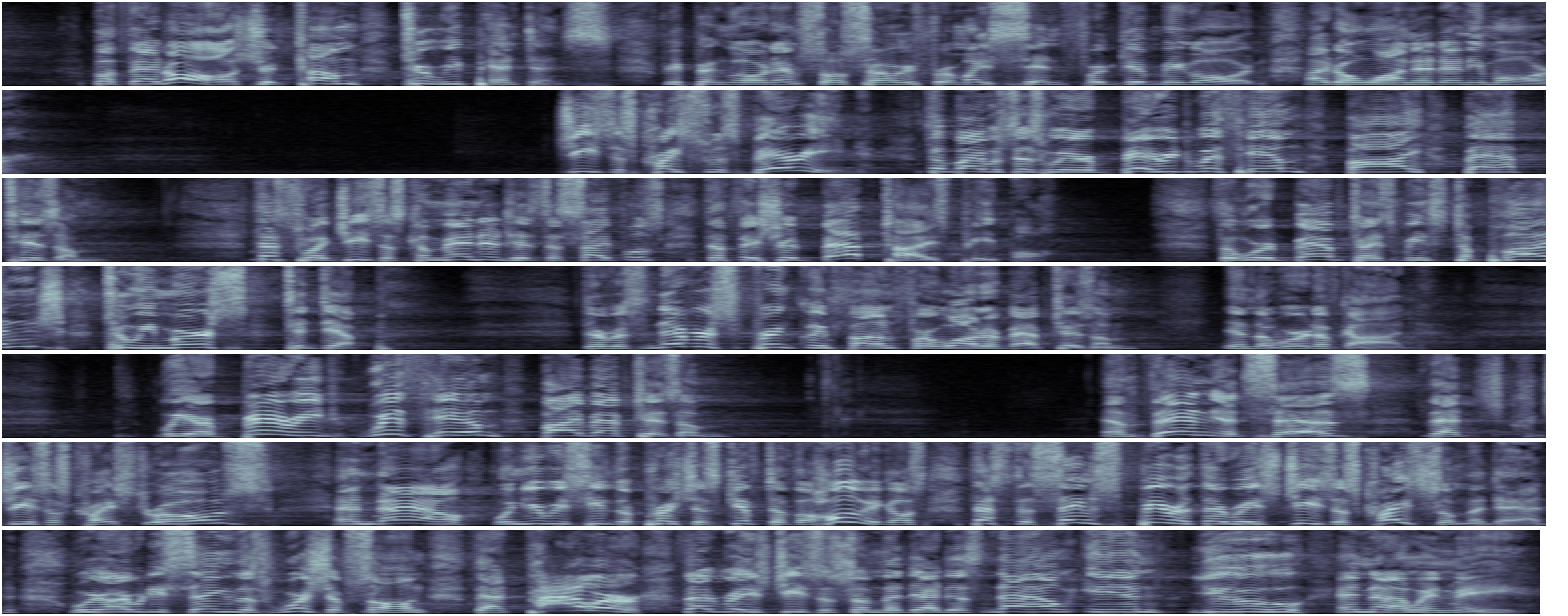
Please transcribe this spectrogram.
but that all should come to repentance. Repent, Lord, I'm so sorry for my sin. Forgive me, Lord. I don't want it anymore. Jesus Christ was buried. The Bible says we are buried with him by baptism. That's why Jesus commanded his disciples that they should baptize people. The word baptize means to plunge, to immerse, to dip. There was never sprinkling found for water baptism in the Word of God. We are buried with Him by baptism. And then it says that Jesus Christ rose. And now, when you receive the precious gift of the Holy Ghost, that's the same Spirit that raised Jesus Christ from the dead. We're already saying this worship song that power that raised Jesus from the dead is now in you and now in me.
